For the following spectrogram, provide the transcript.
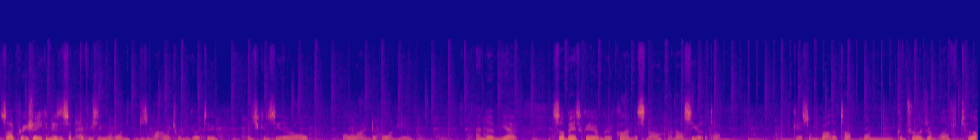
So I'm pretty sure you can do this on every single one, it doesn't matter which one you go to, as you can see they're all, all lined up along here. And um, yeah, So basically I'm gonna climb this now and I'll see you at the top. Okay, so I'm about at the top, one control jump left, oh,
